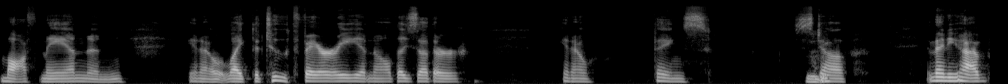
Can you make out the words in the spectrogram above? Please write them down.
Mothman and you know like the Tooth Fairy and all these other you know things Mhm. stuff, and then you have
